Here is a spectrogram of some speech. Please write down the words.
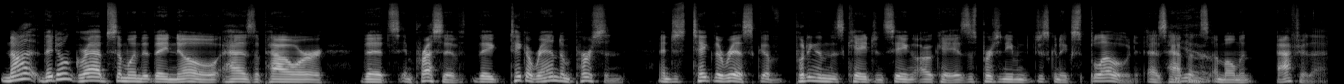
not they don't grab someone that they know has a power that's impressive. They take a random person and just take the risk of putting them in this cage and seeing, okay, is this person even just going to explode as happens Yeah. a moment after that?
